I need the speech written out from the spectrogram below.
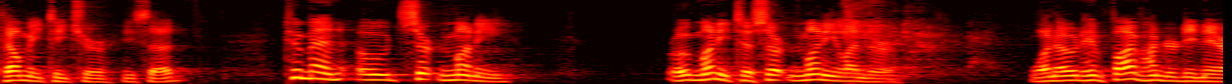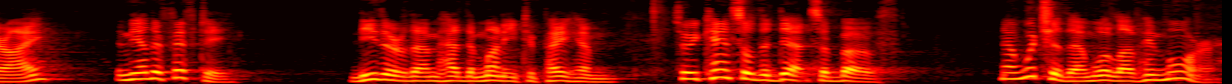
Tell me, teacher, he said. Two men owed certain money, owed money to a certain money lender. One owed him 500 denarii and the other 50. Neither of them had the money to pay him, so he canceled the debts of both. Now, which of them will love him more?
